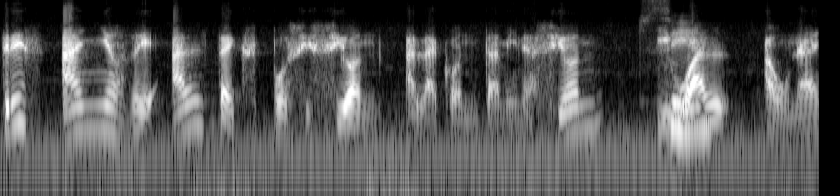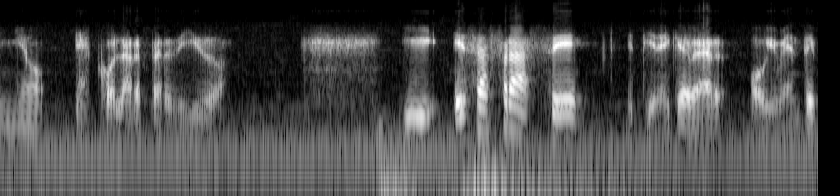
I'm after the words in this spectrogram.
tres años de alta exposición a la contaminación igual a un año escolar perdido. Y esa frase tiene que ver, obviamente,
